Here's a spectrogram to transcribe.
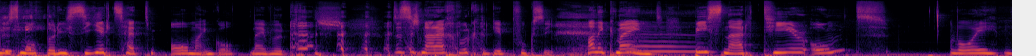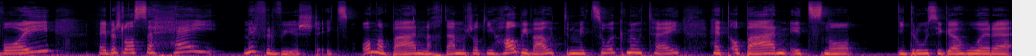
er es motorisiert hat. Oh mein Gott, nein, wirklich. Das ist dann echt wirklich der Gipfel. Gewesen. Habe ich gemeint, Äh. bis nach Tier und Woi. Voi haben beschlossen, hey, wir verwüsten jetzt auch noch Bern, nachdem wir schon die halbe Welt damit zugemüllt haben, hat auch Bern jetzt noch die grusigen Huren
